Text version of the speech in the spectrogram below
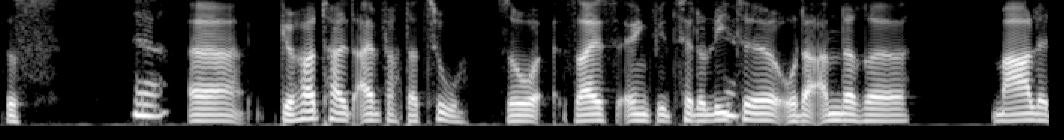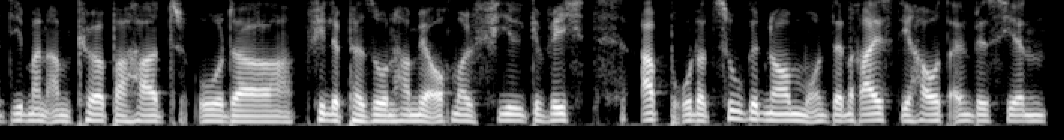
das Ja. äh, gehört halt einfach dazu. So, sei es irgendwie Zellulite oder andere Male, die man am Körper hat, oder viele Personen haben ja auch mal viel Gewicht ab oder zugenommen und dann reißt die Haut ein bisschen.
